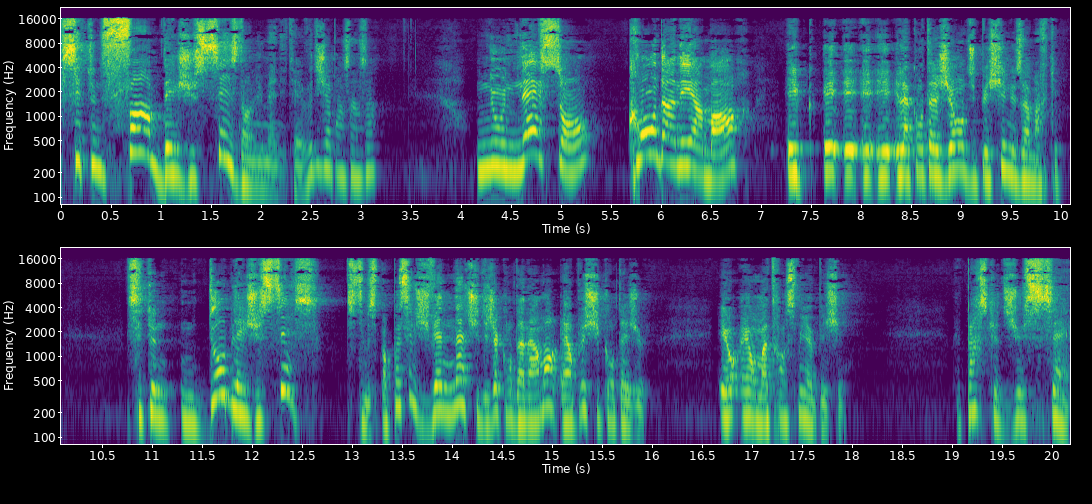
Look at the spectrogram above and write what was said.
C'est une forme d'injustice dans l'humanité. Avez-vous déjà pensé à ça? Nous naissons condamnés à mort et, la contagion du péché nous a marqués. C'est une, double injustice. C'est pas possible. Je viens de naître, je suis déjà condamné à mort et en plus je suis contagieux. Et on, on m'a transmis un péché. Mais parce que Dieu sait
